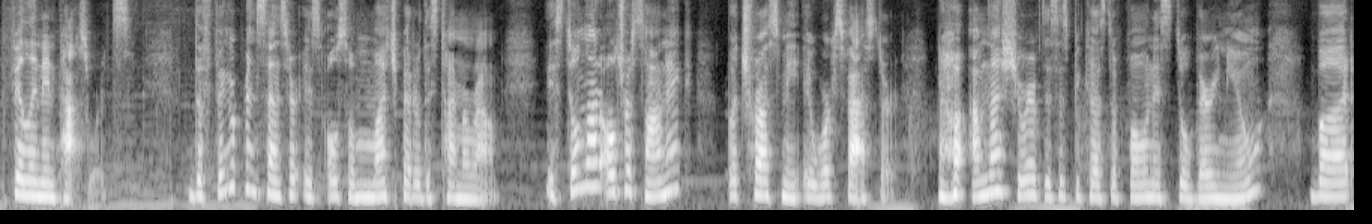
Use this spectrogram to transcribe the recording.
filling in passwords. The fingerprint sensor is also much better this time around. It's still not ultrasonic, but trust me, it works faster. Now, I'm not sure if this is because the phone is still very new, but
